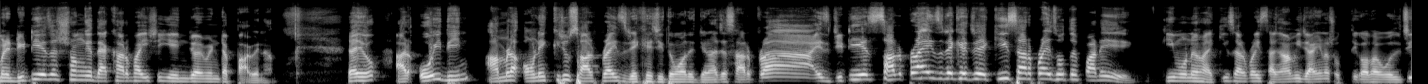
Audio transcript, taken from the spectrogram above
মানে ডিটিএস এর সঙ্গে দেখার ভাই সেই এনজয়মেন্টটা পাবে না। যাই হোক, আর ওই দিন আমরা অনেক কিছু সারপ্রাইজ রেখেছি তোমাদের জন্য। আচ্ছা সারপ্রাইজ ডিটিএস সারপ্রাইজ রেখেছে। কি সারপ্রাইজ হতে পারে? কি মনে হয়? কি সারপ্রাইজ থাকে? আমি জানি না, সত্যি কথা বলছি।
